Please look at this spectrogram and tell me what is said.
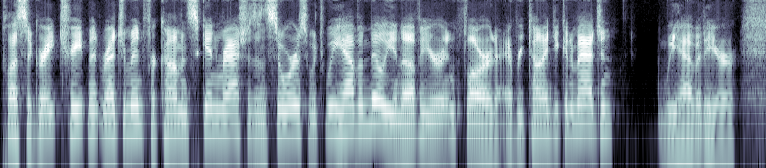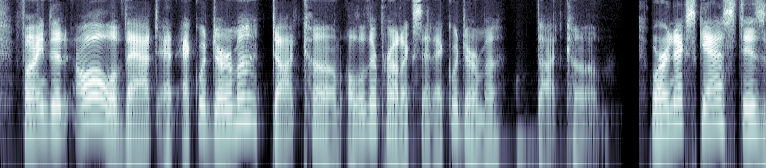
Plus, a great treatment regimen for common skin rashes and sores, which we have a million of here in Florida. Every kind you can imagine. We have it here. Find it all of that at equiderma.com. All of their products at equiderma.com. Well, our next guest is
